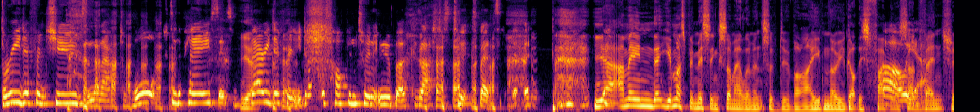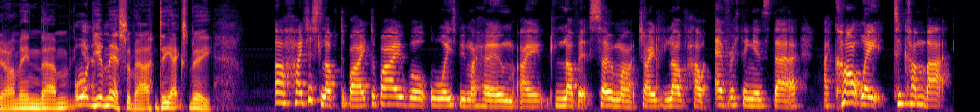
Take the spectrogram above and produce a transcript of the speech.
three different tubes, and then I have to walk to the place. It's Yeah. very different. You don't just hop into an Uber because that's just too expensive. yeah, I mean, you must be missing some elements of Dubai, even though you've got this fabulous Oh, yeah. adventure. I mean, um, what do you miss about DXB? Oh, I just love Dubai. Dubai will always be my home. I love it so much. I love how everything is there. I can't wait to come back.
